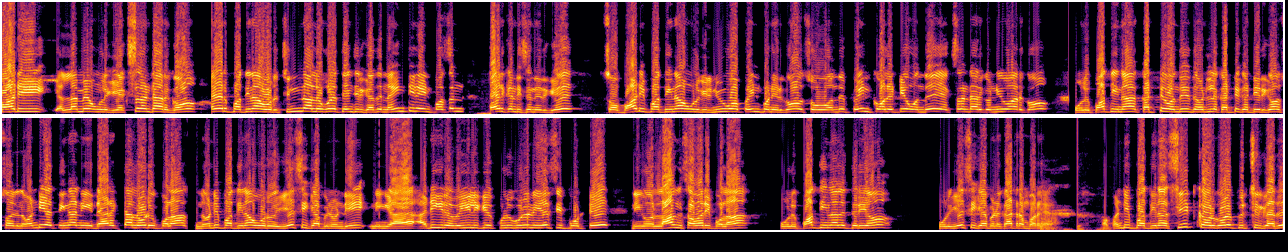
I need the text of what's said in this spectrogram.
பாடி எல்லாமே உங்களுக்கு எக்ஸலண்டா இருக்கும். டயர் பாத்தீங்கன்னா ஒரு சின்ன அளவு கூட தெரிஞ்சிருக்காது ninety nine percent tyre condition இருக்கு. ஸோ பாடி பார்த்தீங்கன்னா உங்களுக்கு நியூவா பெயிண்ட் பண்ணியிருக்கோம் ஸோ வந்து பெயிண்ட் குவாலிட்டியும் வந்து எக்ஸலண்டா இருக்கும் நியூவா இருக்கும். உங்களுக்கு பார்த்தீங்கன்னா கட்டு வந்து இந்த வண்டியில கட்டு கட்டியிருக்கோம். ஸோ இந்த வண்டி எடுத்தீங்கன்னா நீங்க டேரக்டா லோடு போகலாம் இந்த வண்டி பார்த்தீங்கன்னா ஒரு ஏசி கேபின் வண்டி. நீங்க அடிக்கிற வெயிலுக்கு குழு குழுன்னு ஏசி போட்டு நீங்க ஒரு லாங் சவாரி போகலாம் உங்களுக்கு பார்த்தீங்கன்னாலே தெரியும். உங்களுக்கு ஏசி கேபின் காட்டுறேன் பாருங்க. வண்டி பார்த்தீங்கன்னா சீட் கவர் கூட பிரிச்சிருக்காது.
